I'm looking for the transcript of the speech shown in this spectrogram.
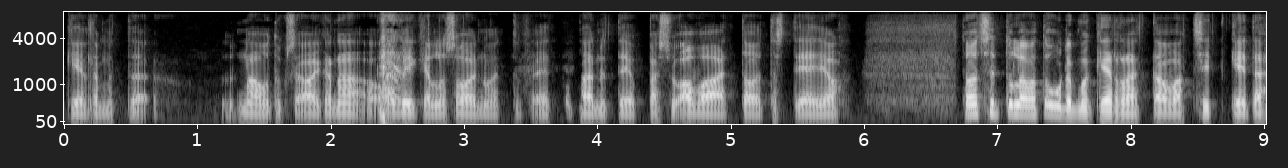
kieltämättä nauhoituksen aikana ovikello soinut, että, että tai nyt ei ole päässyt avaa, että toivottavasti ei ole toivottavasti tulevat uudemman kerran, että ovat sitkeitä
